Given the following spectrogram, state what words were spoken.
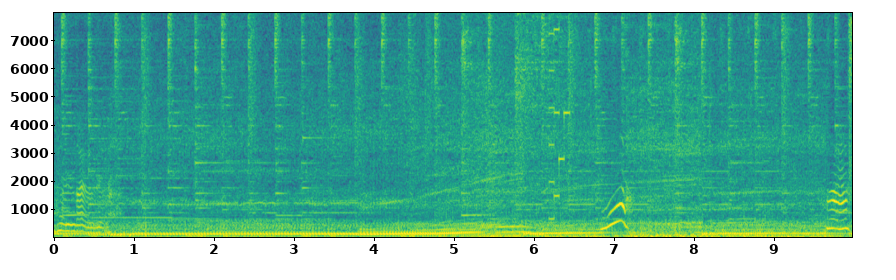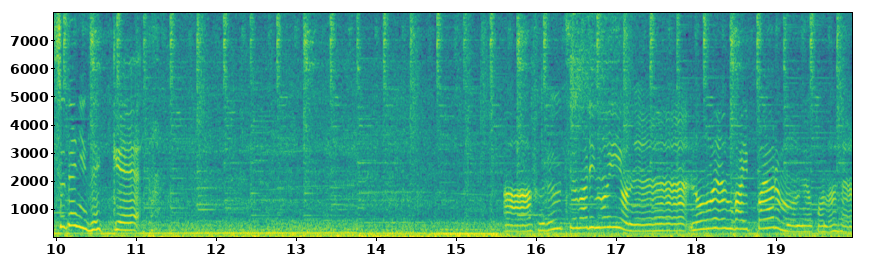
変だよね。すでに絶景。あーフルーツ狩りもいいよね。農園がいっぱいあるもんねこの辺。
